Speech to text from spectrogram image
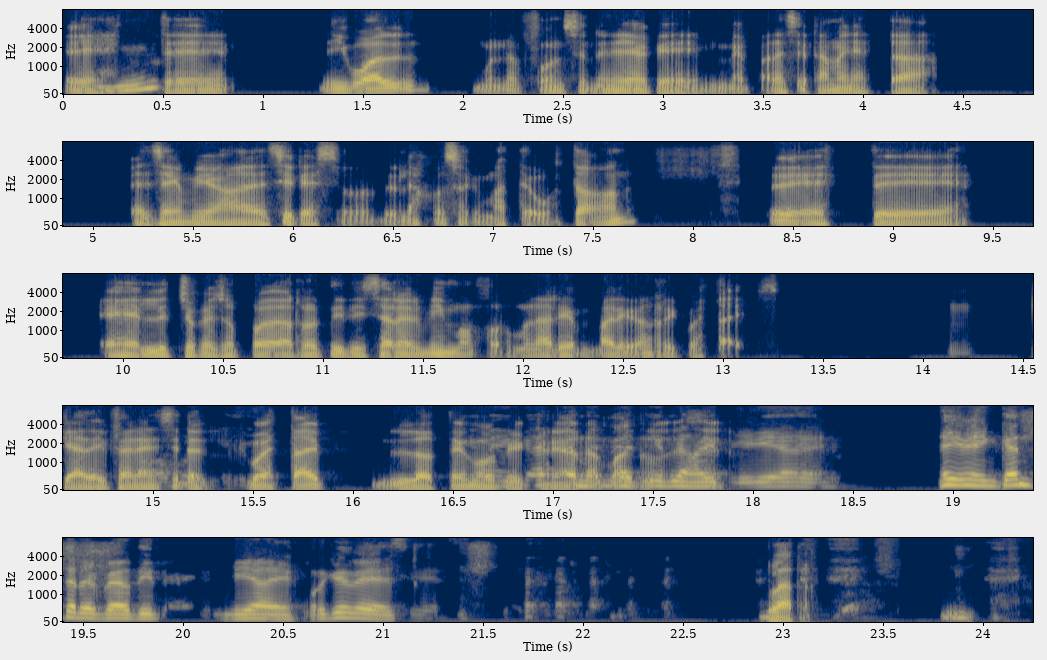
Este, igual, una funcionalidad que me parece también está, pensé que me ibas a decir eso, de las cosas que más te gustaban, este, es el hecho que yo pueda reutilizar el mismo formulario en varios request types. Que a diferencia del request type, lo tengo que crear a mano. las actividades. A mí me encanta repetir las actividades. ¿Por qué me decís? Claro.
